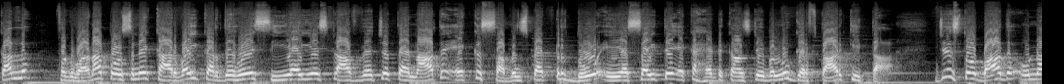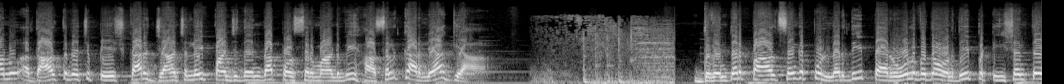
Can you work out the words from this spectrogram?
ਕੱਲ ਫਗਵਾੜਾ ਪੁਲਿਸ ਨੇ ਕਾਰਵਾਈ ਕਰਦੇ ਹੋਏ CIA ਸਟਾਫ ਵਿੱਚ ਤਾਇਨਾਤ ਇੱਕ ਸਬ ਇੰਸਪੈਕਟਰ 2 ASI ਤੇ ਇੱਕ ਹੈੱਡ ਕਾਂਸਟੇਬਲ ਨੂੰ ਗ੍ਰਿਫਤਾਰ ਕੀਤਾ, ਜਿਸ ਤੋਂ ਬਾਅਦ ਉਹਨਾਂ ਨੂੰ ਅਦਾਲਤ ਵਿੱਚ ਪੇਸ਼ ਕਰ ਜਾਂਚ ਲਈ 5 ਦਿਨ ਦਾ ਪੁਲਿਸ ਰਿਮਾਂਡ ਵੀ ਹਾਸਲ ਕਰ ਲਿਆ ਗਿਆ। ਦਵਿੰਦਰਪਾਲ ਸਿੰਘ ਭੁੱਲਰ ਦੀ ਪੈਰੋਲ ਵਧਾਉਣ ਦੀ ਪਟੀਸ਼ਨ ਤੇ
